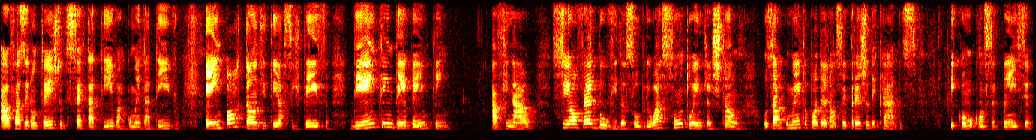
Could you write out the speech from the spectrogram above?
Ao fazer um texto dissertativo, argumentativo, é importante ter a certeza de entender bem o tema. Afinal, se houver dúvida sobre o assunto em questão, os argumentos poderão ser prejudicados. E, como consequência,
